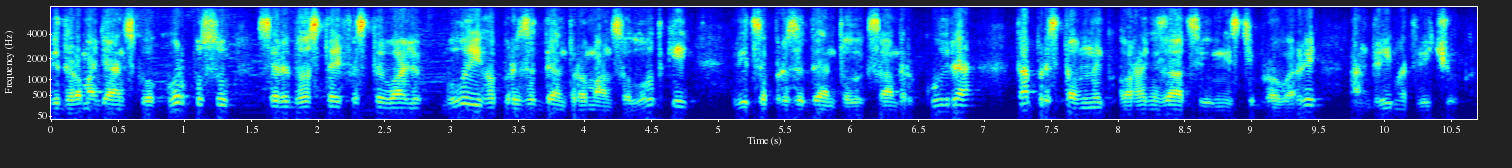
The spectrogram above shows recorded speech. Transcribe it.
Від громадянського корпусу серед гостей фестивалю були його президент Роман Солодкий, віце-президент Олександр Кудря та представник організації у місті Бровари Андрій Матвійчук.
